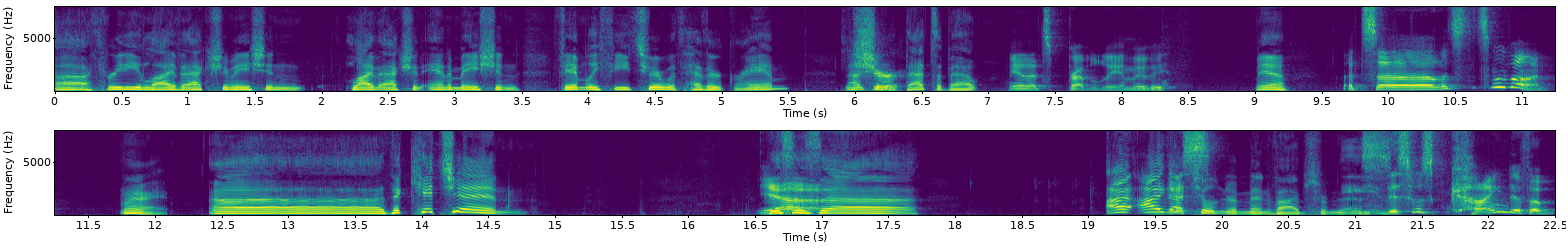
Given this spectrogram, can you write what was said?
uh, 3D live action live action animation family feature with Heather Graham. Not sure, Sure. what that's about. yeah, that's probably a movie. Yeah. Let's uh let's let's move on. All right. Uh, the kitchen. Yeah. This is uh. I I got This- Children of Men vibes from this. This was kind of a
